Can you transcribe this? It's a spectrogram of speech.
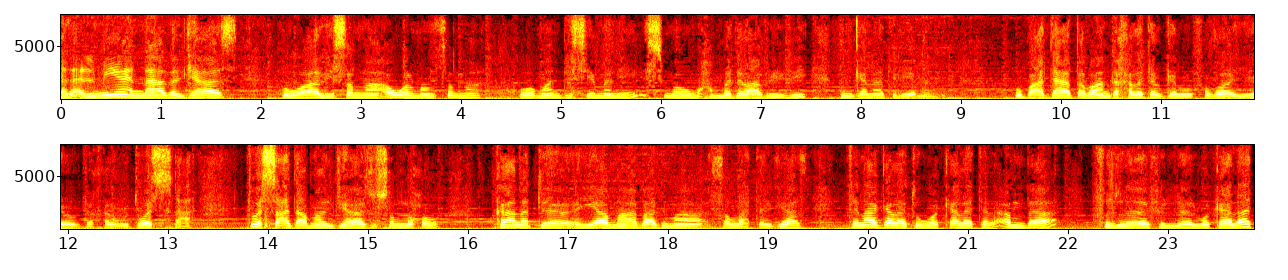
العلمية أن هذا الجهاز هو اللي صنع أول من صنع هو مهندس يمني اسمه محمد العفيفي من قناة اليمن. وبعدها طبعا دخلت القناة الفضائية ودخل وتوسع توسعت عمل الجهاز وصلحه. كانت أيامها بعد ما صلحت الجهاز تناقلت وكالة الأنباء في في ال- الوكالات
